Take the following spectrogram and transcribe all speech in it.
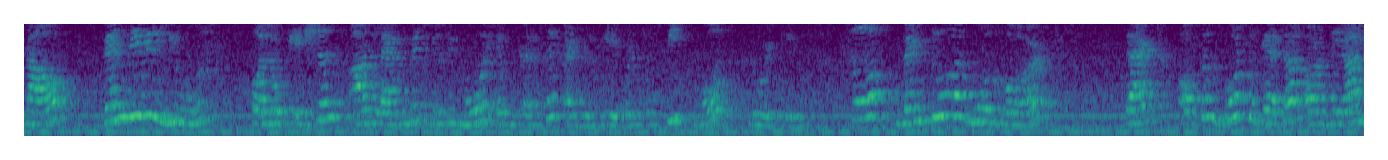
Now when we will use collocations, our language will be more impressive and will be able to speak more fluently. So, when two or more words that often go together or they are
